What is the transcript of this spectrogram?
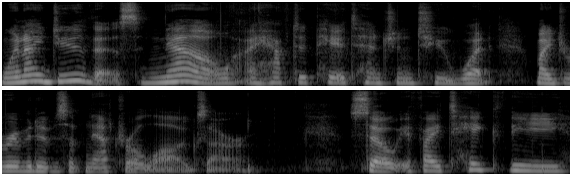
When I do this, now I have to pay attention to what my derivatives of natural logs are. So if I take the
